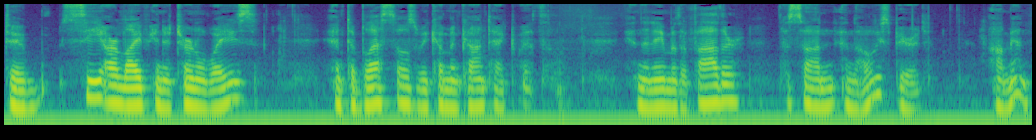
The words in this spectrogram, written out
to see our life in eternal ways and to bless those we come in contact with. In the name of the Father, the Son, and the Holy Spirit. Amen.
